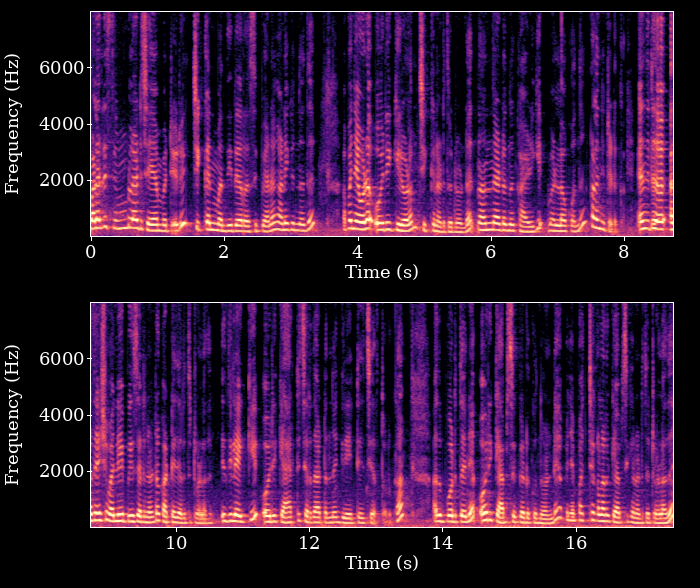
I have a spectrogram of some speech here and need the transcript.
വളരെ സിമ്പിളായിട്ട് ചെയ്യാൻ പറ്റിയ ഒരു ചിക്കൻ മന്തിയുടെ റെസിപ്പിയാണ് കാണിക്കുന്നത്. അപ്പോൾ ഞാൻ ഇവിടെ ഒരു കിലോളം ചിക്കൻ എടുത്തിട്ടുണ്ട്. നന്നായിട്ടൊന്ന് കഴുകി വെള്ളമൊക്കെ ഒന്ന് കളഞ്ഞിട്ടെടുക്കാം. എന്നിട്ട് അത്യാവശ്യം വലിയ പീസ് കേട്ടോ കട്ട് ചെയ്തെടുത്തിട്ടുള്ളത്. ഇതിലേക്ക് ഒരു ക്യാരറ്റ് ചെറുതായിട്ടൊന്ന് ഗ്രേറ്റ് ചെയ്ത് ചേർത്ത് കൊടുക്കാം. അതുപോലെ തന്നെ ഒരു ക്യാപ്സിക്കം എടുക്കുന്നുണ്ട്. അപ്പോൾ ഞാൻ പച്ച കളർ ക്യാപ്സിക്കം എടുത്തിട്ടുള്ളത്.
